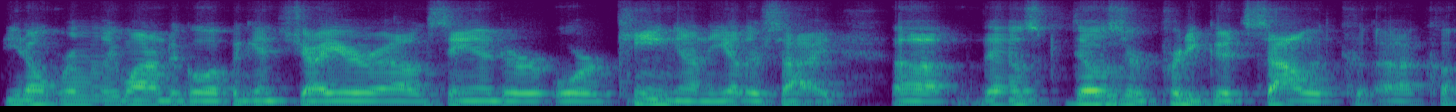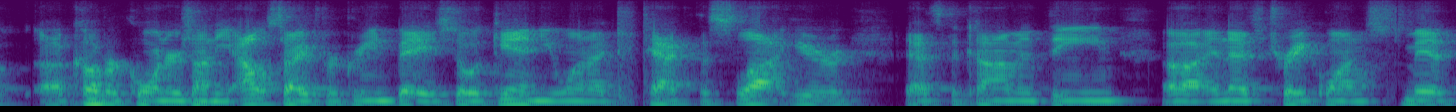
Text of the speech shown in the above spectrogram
you don't really want him to go up against Jaire Alexander or King on the other side. Uh, those those are pretty good, solid uh, co- uh, cover corners on the outside for Green Bay. So again, you want to attack the slot here. That's the common theme, uh, and that's Tre'Quan Smith.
